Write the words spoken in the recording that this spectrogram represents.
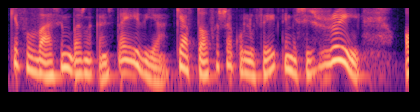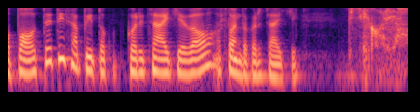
Και φοβάσαι μην πας να κάνεις τα ίδια. Και αυτό θα σε ακολουθεί τη μισή σου ζωή. Οπότε τι θα πει το κοριτσάκι εδώ; Αυτό είναι το κοριτσάκι. Ψυχολόγος.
